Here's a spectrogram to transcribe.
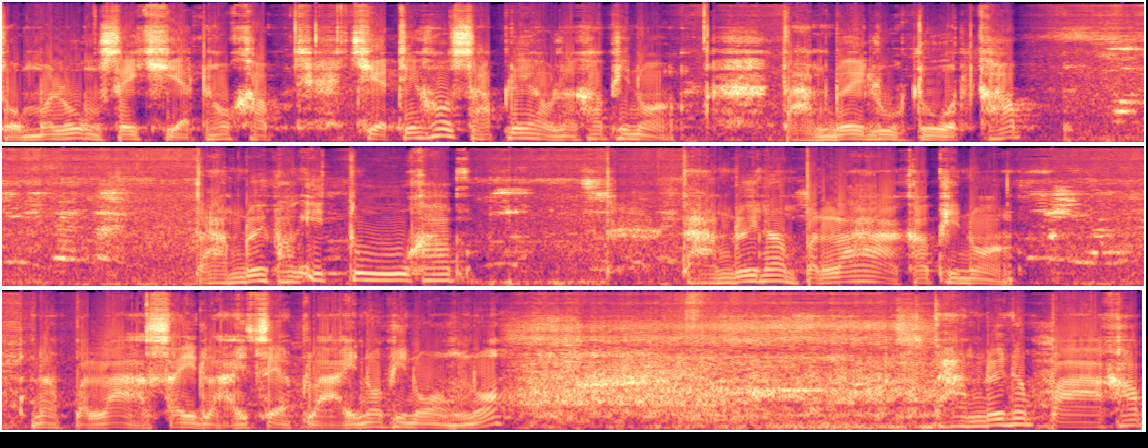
สมมาลงใส่เขียดเฮาครับเขียดที่เฮาสับแล้วนะครับ พี่น้องตามด้วยลูกโดดครับ ตามด้วยผักอีตูครับ ตามด้วยน้ำปลาร้าครับพี่น้อง น้ำปลาใส่หลายแสบหลายเนาะพี่น้องเนาะตามด้วยน้ำปลาครับ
